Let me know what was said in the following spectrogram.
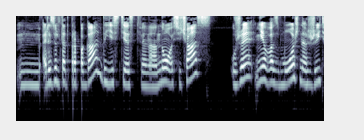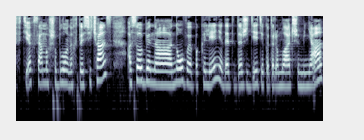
результат пропаганды, естественно, но сейчас уже невозможно жить в тех самых шаблонах. То есть сейчас, особенно новое поколение, да, это даже дети, которые младше меня,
